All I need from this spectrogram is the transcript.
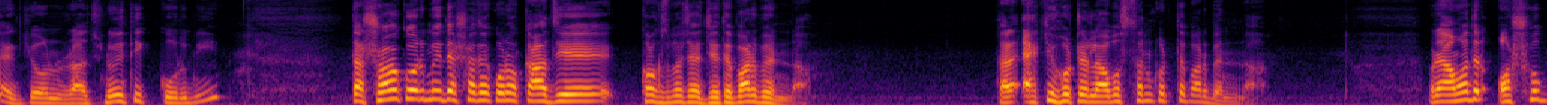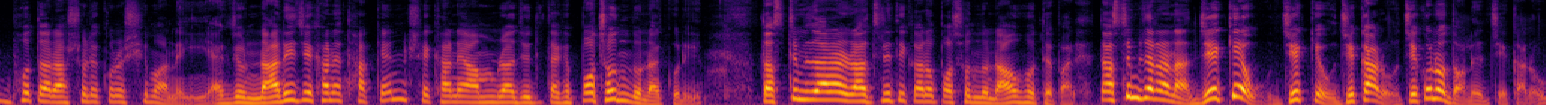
একজন রাজনৈতিক কর্মী, তার সহকর্মীদের সাথে কোনো কাজে কক্সবাজার যেতে পারবেন না। তারা একই হোটেলে অবস্থান করতে পারবেন না। মানে আমাদের অসভ্যতার আসলে কোনো সীমা নেই। একজন নারী যেখানে থাকেন, সেখানে আমরা যদি তাকে পছন্দ না করি, তাসলিম যারা রাজনীতি কারও পছন্দ নাও হতে পারে। তাসলিম যারা না, যে কেউ যে কেউ, যে কারও, যে কোনো দলের যে কারও।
